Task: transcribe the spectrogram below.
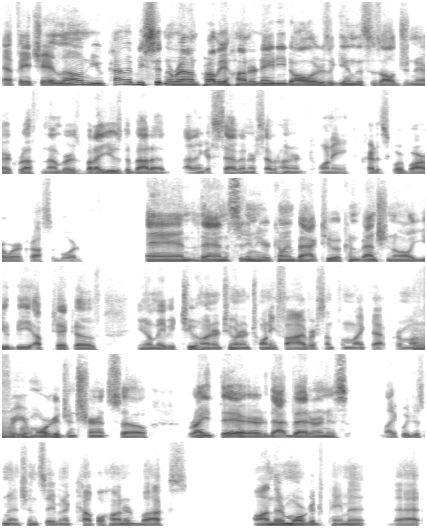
FHA loan, you kind of be sitting around probably $180. Again, this is all generic rough numbers, but I used about a I think a 7 or 720 credit score borrower across the board and then sitting here coming back to a conventional you'd be uptick of you know maybe 200 225 or something like that per month for your Mhm. mortgage insurance so right there that veteran is like we just mentioned saving a couple hundred bucks on their mortgage payment that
